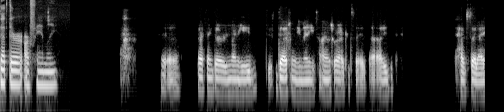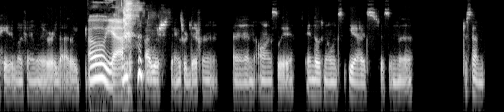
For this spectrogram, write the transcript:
that they're our family. Yeah, I think there are many, definitely many times where I could say that I have said I hated my family or that like Oh, yeah. I wish things were different. And honestly, in those moments, yeah, it's just in the just that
